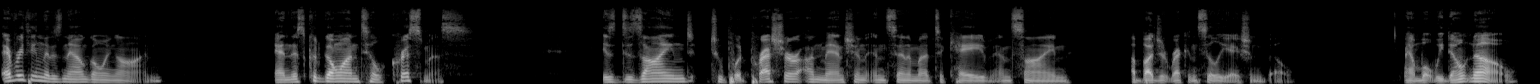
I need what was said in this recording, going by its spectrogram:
everything that is now going on, and this could go on till Christmas, is designed to put pressure on Manchin and Sinema to cave and sign a budget reconciliation bill. And what we don't know,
